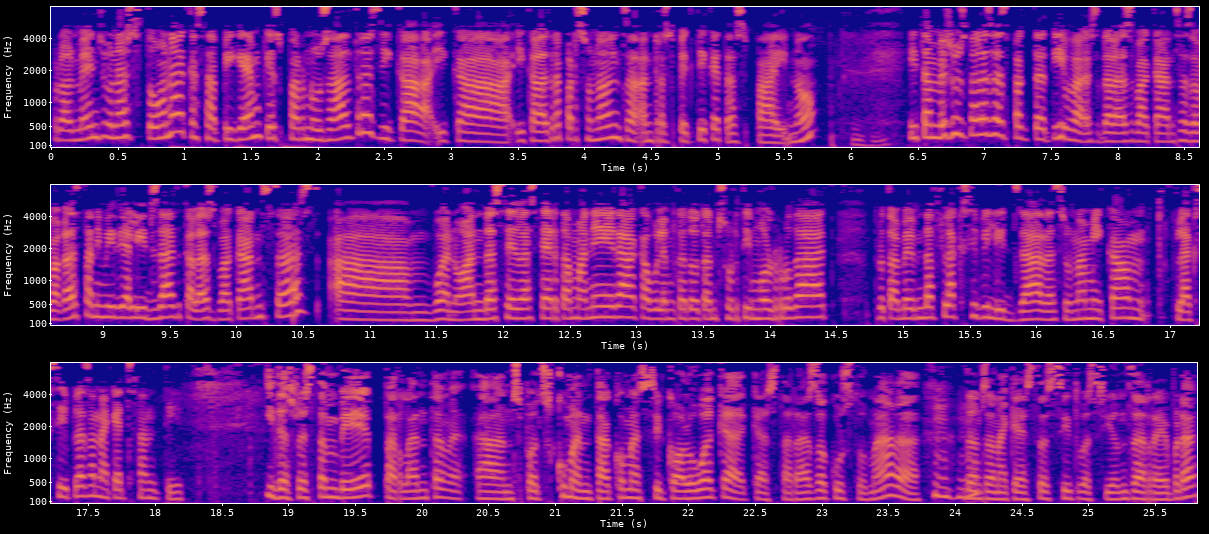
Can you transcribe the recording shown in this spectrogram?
però almenys una estona que sapiguem que és per nosaltres i que, i que, i que l'altra persona ens, ens respecti aquest espai, no? Uh mhm. -huh. I també ajustar les expectatives de les vacances. A vegades tenim idealitzat que les vacances uh, bueno, han de ser de certa manera, que volem que tot ens surti molt rodat, però també hem de flexibilitzar, de ser una mica flexibles en aquest sentit. I després també, parlant, eh, ens pots comentar com a psicòloga que, que estaràs acostumada uh mhm. -huh. doncs, en aquestes situacions de rebre.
